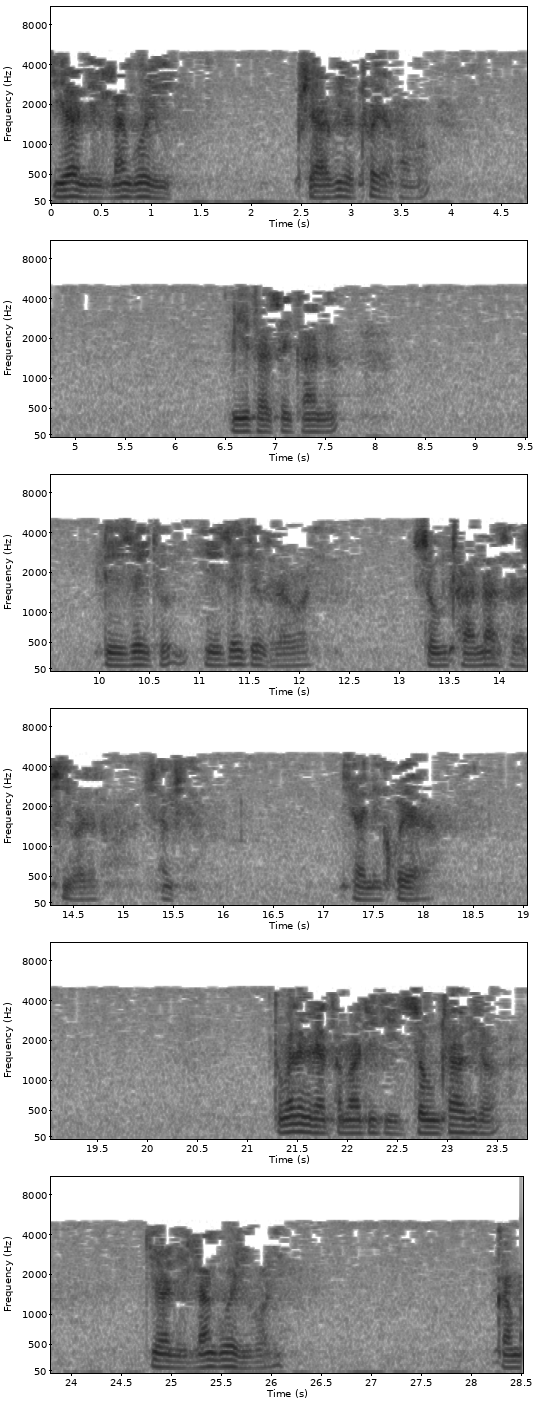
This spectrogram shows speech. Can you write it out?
ဒီကနေလမ်းကွေးဖြာပြီးတော့ထွက်ရမှာပေါ့မြေသာစိတ်ကန်းတို့လေစိတ်တို့ရေစိတ်တို့ဆိုတော့ဇုံဌာနဆိုတာရှိပါတယ်ရှမ်းရှင်ဒီကနေခွဲရတာကမလကရသမာဓိကြီးဇုံထားပြီးတော့ကြားနေလမ်းကွဲတွေပေါ့လေကမ္မ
